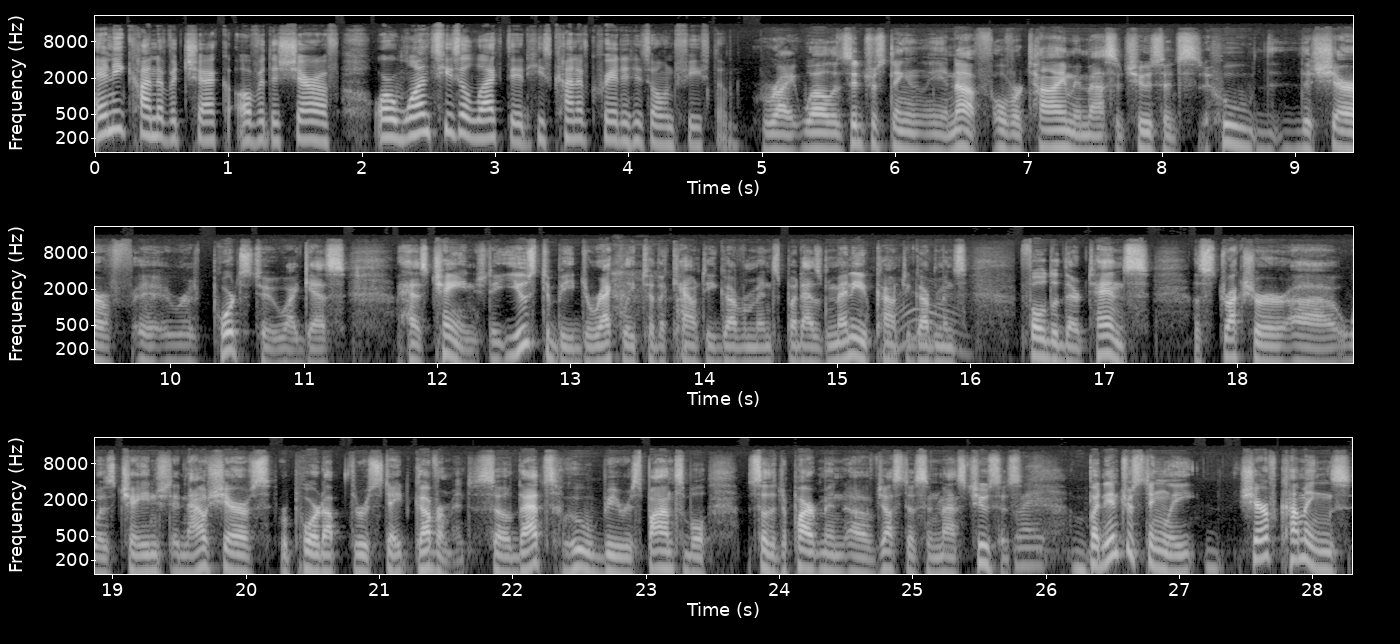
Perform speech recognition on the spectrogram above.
any kind of a check over the sheriff? Or once he's elected, he's kind of created his own fiefdom. Right. Well, it's interestingly enough, over time in Massachusetts, who the sheriff uh, reports to, I guess, has changed. It used to be directly to the county governments, but as many county governments folded their tents, the structure uh, was changed, and now sheriffs report up through state government. So that's who would be responsible. So the Department of Justice in Massachusetts. Right. But interestingly, Sheriff Cummings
